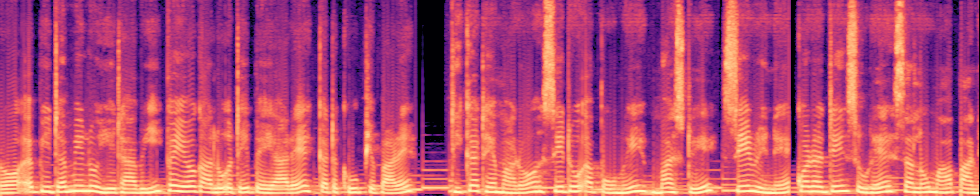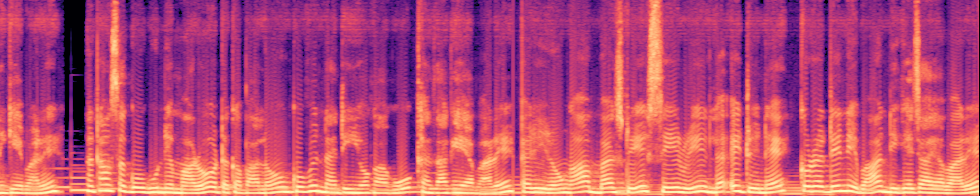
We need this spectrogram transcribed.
တော့ epidemic လို့ရေးထားပြီးကပ်ရောဂါလို့အဓိပ္ပာယ်ရတဲ့ကတ်တစ်ခုဖြစ်ပါတယ်။ဒီကတ်ထဲမှာတော့ဆေးတိုးအပ်ပုံတွေ mask တွေဆေးတွေနဲ့ quarantine ဆိုတဲ့စက်လုံးမှာပါနေခဲ့ပါတယ်။2019ခုနှစ်မှာတော့တကမ္ဘာလုံး COVID-19 ရောဂါကိုခံစားခဲ့ရပါတယ်။အဲဒီတုန်းက mask တွေ ဆေးတွေလက်အိတ်တွေနဲ့ quarantine တွေပါနေခဲ့ကြရပါတယ်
